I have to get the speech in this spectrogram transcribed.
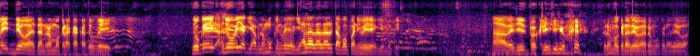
લઈ જ દેવા તને રમકડા કાકા તું કઈ તું કઈ હજુ વહી ગયા આપણે મૂકીને વહી ગયા હાલ હાલ હાલતા પપ્પાની વહી ગયા મૂકી. હા હવે જીદ પકડી રહી હોય. રમકડા લેવા રમકડા લેવા.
